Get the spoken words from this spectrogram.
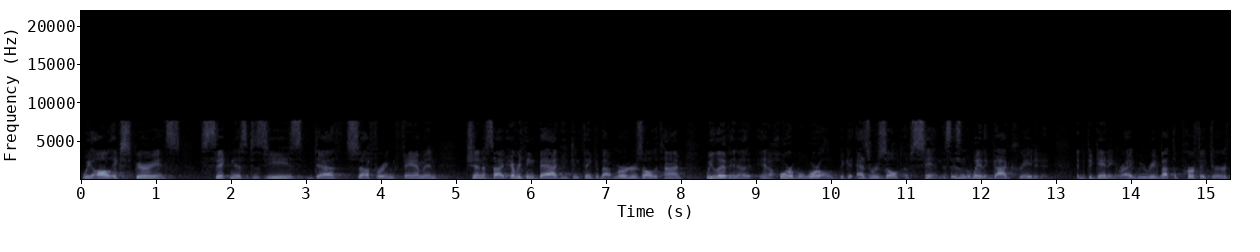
We all experience sickness, disease, death, suffering, famine, genocide, everything bad you can think about, murders all the time. We live in a, in a horrible world as a result of sin. This isn't the way that God created it in the beginning, right? We read about the perfect earth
